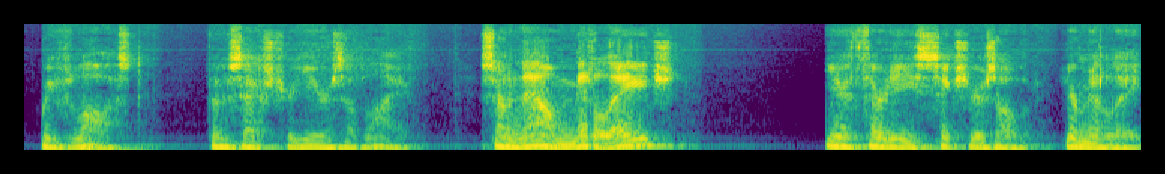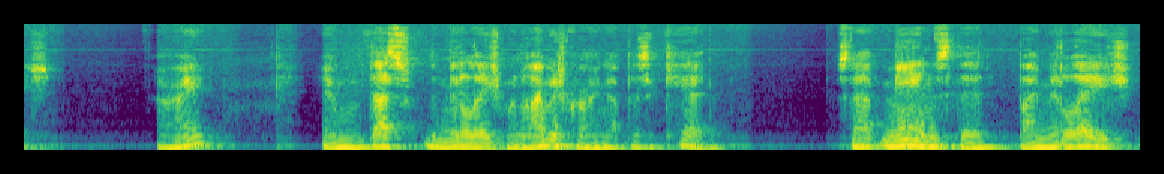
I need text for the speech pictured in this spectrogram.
we've lost those extra years of life. So now, middle age, you're 36 years old. You're middle aged. All right? And that's the middle age when I was growing up as a kid. So that means that by middle age,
